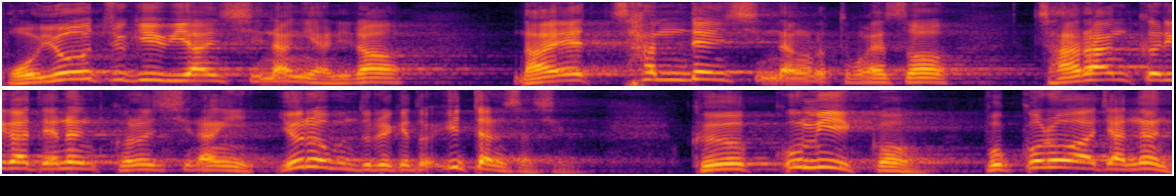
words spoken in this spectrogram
보여주기 위한 신앙이 아니라 나의 참된 신앙으로 통해서 자랑거리가 되는 그런 신앙이 여러분들에게도 있다는 사실. 그 꿈이 있고 부끄러워하지 않는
